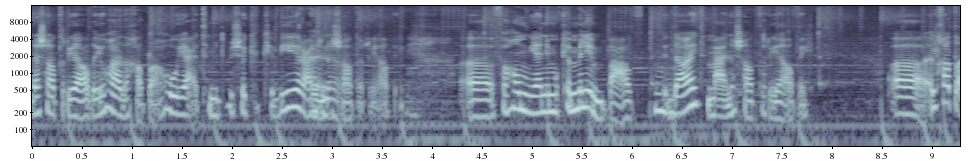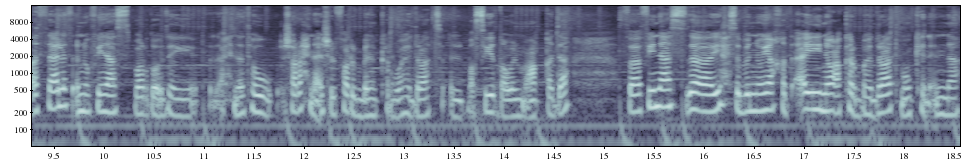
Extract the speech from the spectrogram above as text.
نشاط رياضي وهذا خطأ هو يعتمد بشكل كبير على. النشاط الرياضي آه، فهم يعني مكملين بعض. دايت مع نشاط رياضي آه الخطأ الثالث أنه في ناس برضو زي إحنا تو شرحنا إيش الفرق بين الكربوهيدرات البسيطة والمعقدة ففي ناس آه يحسب أنه ياخذ أي نوع كربوهيدرات ممكن أنه آه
